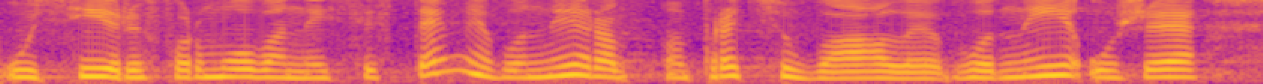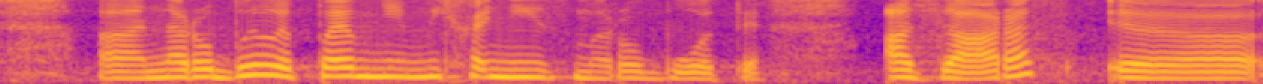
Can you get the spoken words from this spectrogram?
у цій реформованій системі вони ра- працювали, вони вже е, наробили певні механізми роботи. А зараз е,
